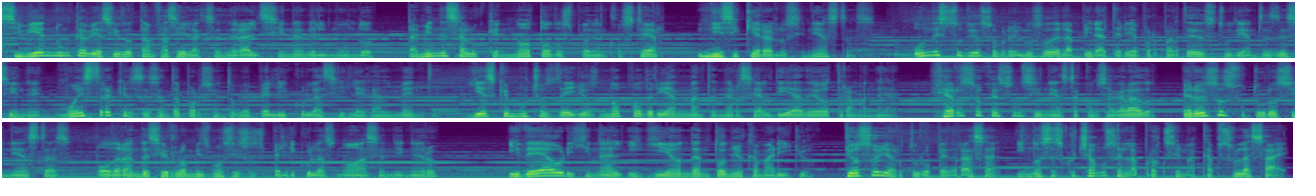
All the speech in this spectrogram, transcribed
Si bien nunca había sido tan fácil acceder al cine del mundo, también es algo que no todos pueden costear, ni siquiera los cineastas. Un estudio sobre el uso de la piratería por parte de estudiantes de cine muestra que el 60% ve películas ilegalmente, y es que muchos de ellos no podrían mantenerse al día de otra manera. Herzog es un cineasta consagrado, pero esos futuros cineastas podrán decir lo mismo si sus películas no hacen dinero. Idea original y guion de Antonio Camarillo. Yo soy Arturo Pedraza y nos escuchamos en la próxima cápsula SAE.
